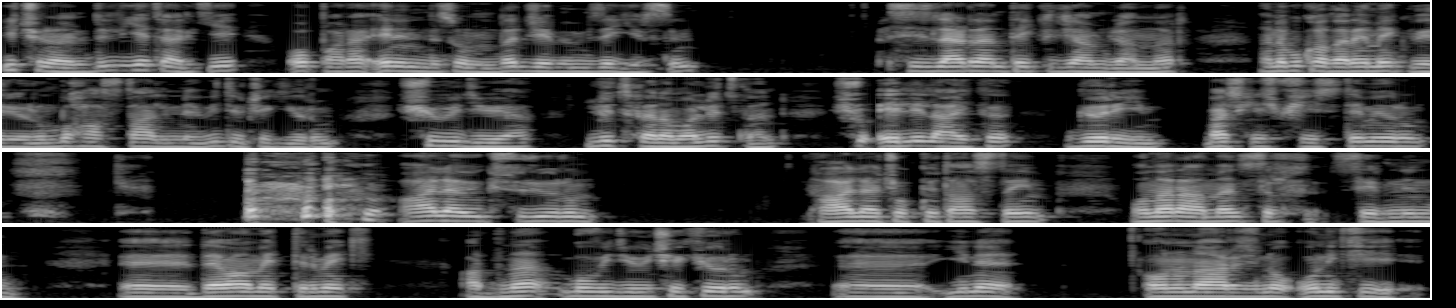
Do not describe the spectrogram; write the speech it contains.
hiç önemli değil. Yeter ki o para eninde sonunda cebimize girsin. Sizlerden tek ricam canlar. Hani bu kadar emek veriyorum. Bu hasta halimle video çekiyorum. Şu videoya lütfen ama lütfen şu 50 like'ı göreyim. Başka hiçbir şey istemiyorum. Hala öksürüyorum. Hala çok kötü hastayım. Ona rağmen sırf serinin e, devam ettirmek adına bu videoyu çekiyorum. E, yine onun haricinde 12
